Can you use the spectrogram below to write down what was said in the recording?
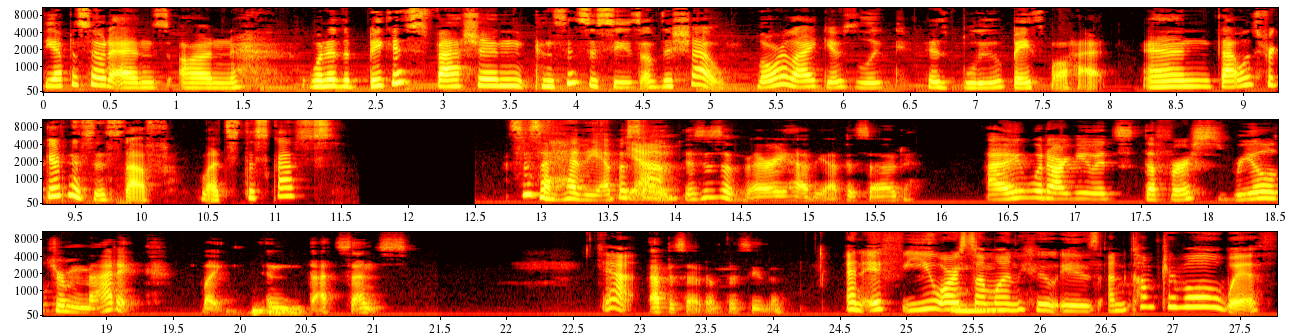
The episode ends on one of the biggest fashion consistencies of the show. Lorelai gives Luke his blue baseball hat. And that was forgiveness and stuff. Let's discuss. This is a heavy episode. Yeah. This is a very heavy episode. I would argue it's the first real dramatic, like, in that sense, Yeah. episode of the season. And if you are Mhm. someone who is uncomfortable with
